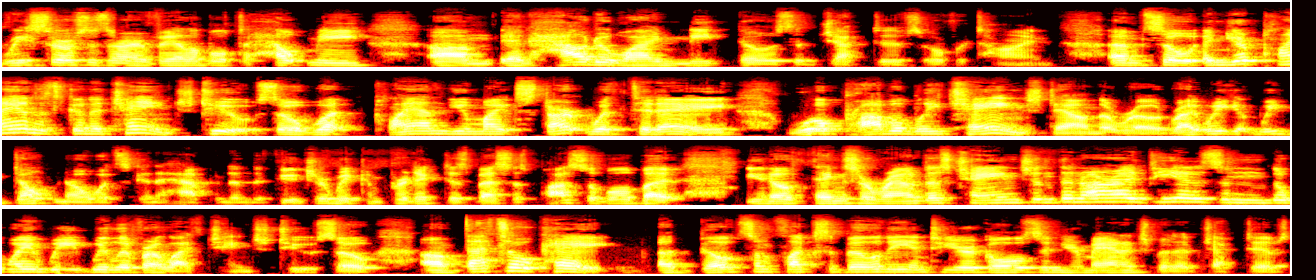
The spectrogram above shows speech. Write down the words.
resources are available to help me? Um, and how do I meet those objectives over time? Um, so, and your plan is going to change too. So, what plan you might start with today will probably change down the road, right? We, we don't know what's going to happen in the future. We can predict as best as possible, but you know, things around us change and then our ideas and the way we, we live our life change too. So, um, that's okay uh, build some flexibility into your goals and your management objectives.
